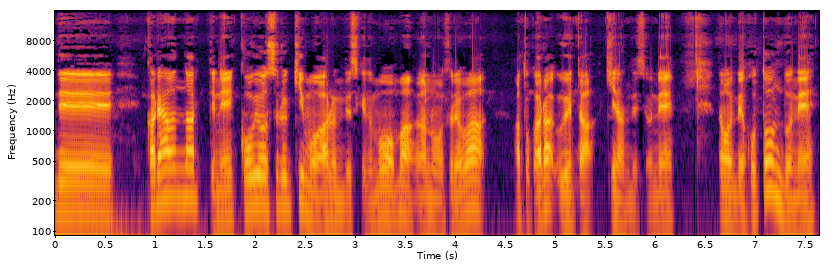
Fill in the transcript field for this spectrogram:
で、枯葉になってね、紅葉する木もあるんですけども、まあ、あの、それは後から植えた木なんですよね。なので、ほとんどね、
